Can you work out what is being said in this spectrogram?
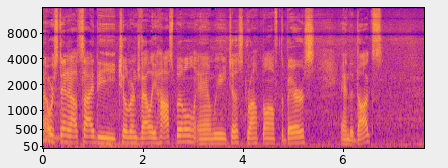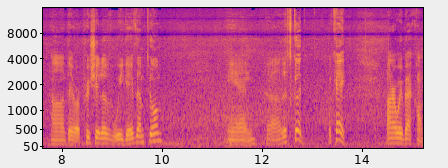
Now we're standing outside the Children's Valley Hospital and we just dropped off the bears and the dogs. Uh, they were appreciative we gave them to them and uh, that's good. Okay, on our way back home.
